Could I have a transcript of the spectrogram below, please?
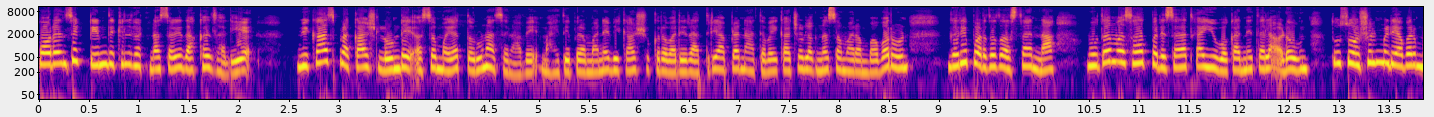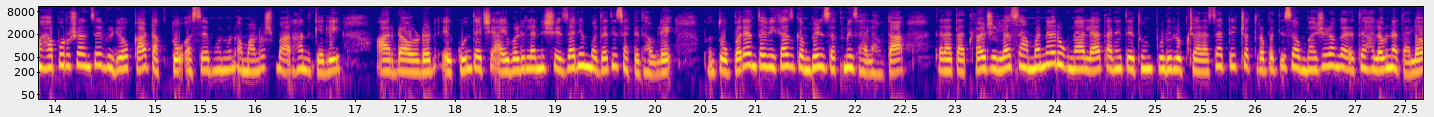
फॉरेन्सिक टीम देखील घटनास्थळी दाखल झाली आहे. विकास प्रकाश लोंढे असं मयत तरुणाचं नाव. आहे माहितीप्रमाणे विकास शुक्रवारी रात्री आपल्या नातेवाईकाच्या लग्न समारंभावरून घरी परतत असताना नूतन वसाहत परिसरात काही युवकांनी त्याला अडवून तो सोशल मीडियावर महापुरुषांचे व्हिडिओ का टाकतो असे म्हणून अमानुष मारहाण केली. आरडाओरडण ऐकून त्याचे आईवडिलांनी शेजारी मदतीसाठी धावले. पण तोपर्यंत विकास गंभीर जखमी झाला होता. त्याला तात्काळ जिल्हा सामान्य रुग्णालयात आणि तेथून पुढील उपचारासाठी छत्रपती संभाजीनगर येथे हलवण्यात आलं.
